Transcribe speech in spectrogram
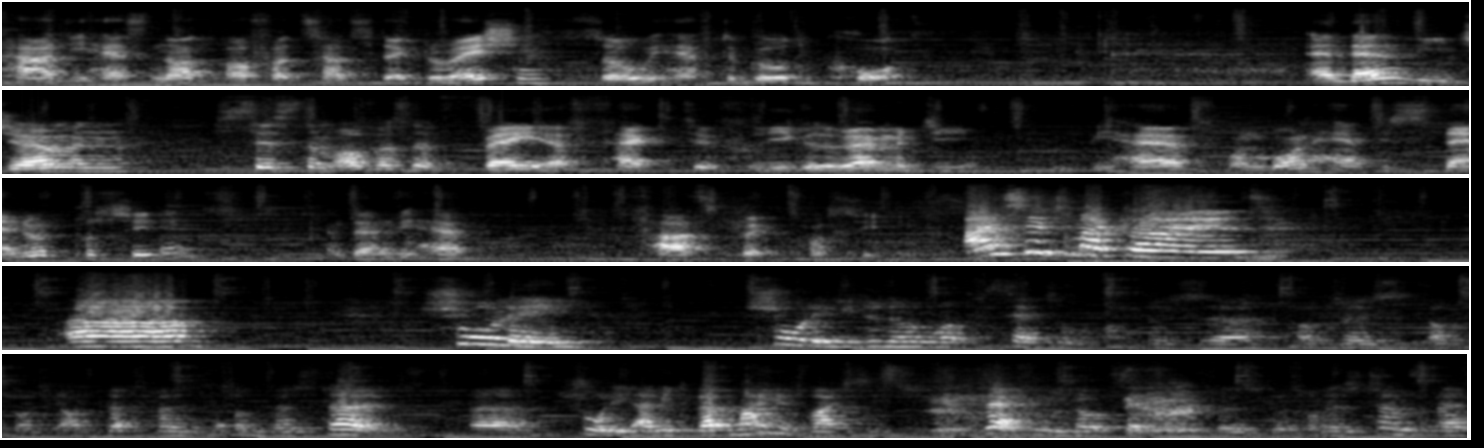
party has not offered such declaration, so we have to go to court. And then the German system offers a very effective legal remedy. We have on one hand the standard proceedings, and then we have fast track proceedings. I said to my client, uh, surely, surely you do not want to settle on those, uh, on those, on, on, on, on those terms. Uh, surely, I mean, my advice is definitely not settle on those, terms. And I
